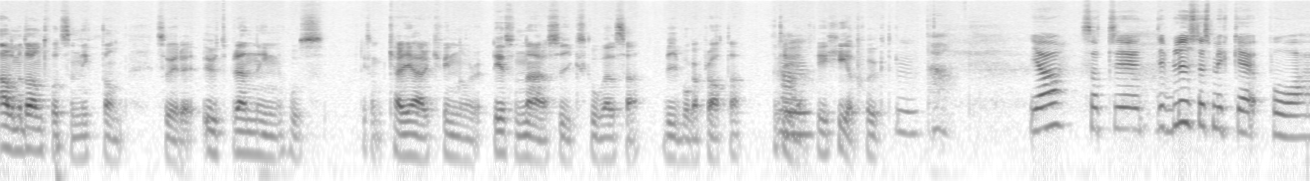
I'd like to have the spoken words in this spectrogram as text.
Almedalen 2019, så är det utbränning hos liksom, karriärkvinnor. Det är så nära psykisk ohälsa vi vågar prata. Mm. Det är helt sjukt. Mm. Ja, så att eh, det belystes mycket på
